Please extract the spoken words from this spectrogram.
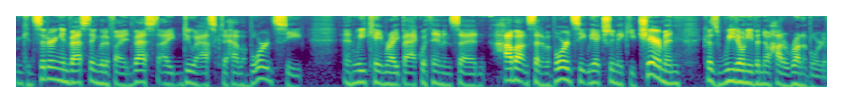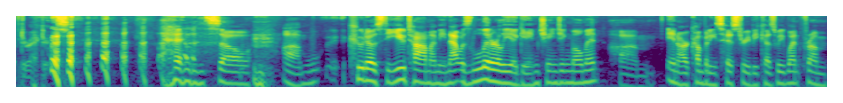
I'm considering investing, but if I invest, I do ask to have a board seat. And we came right back with him and said, How about instead of a board seat, we actually make you chairman because we don't even know how to run a board of directors. and so, um, kudos to you, Tom. I mean, that was literally a game changing moment um, in our company's history because we went from,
